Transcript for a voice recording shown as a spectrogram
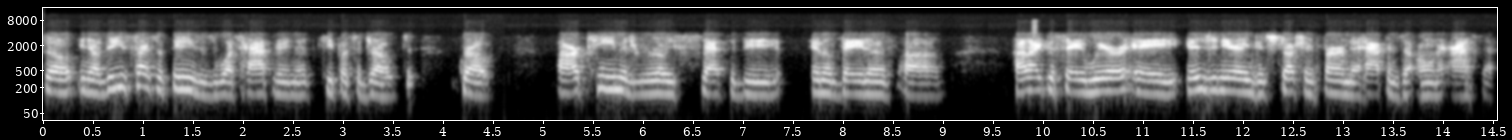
So you know these types of things is what's happening to keep us to grow. To grow. Our team is really set to be innovative. Uh, I like to say we're a engineering construction firm that happens to own an asset.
